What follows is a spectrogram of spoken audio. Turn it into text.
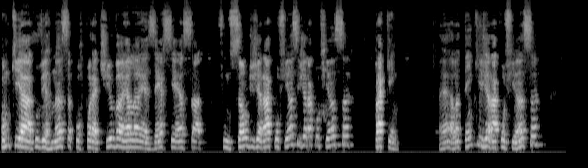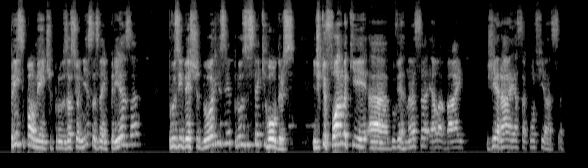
como que a governança corporativa ela exerce essa função de gerar confiança e gerar confiança para quem? É, ela tem que gerar confiança principalmente para os acionistas da empresa, para os investidores e para os stakeholders. E de que forma que a governança ela vai gerar essa confiança?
